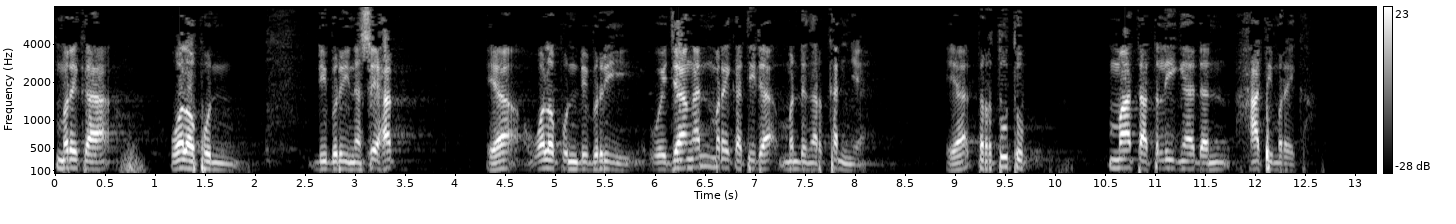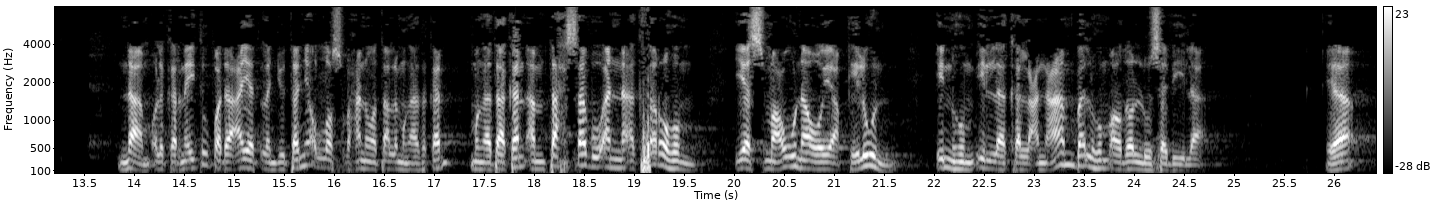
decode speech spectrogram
mereka walaupun diberi nasihat ya, walaupun diberi wejangan mereka tidak mendengarkannya. Ya, tertutup mata, telinga dan hati mereka. Nah, oleh karena itu pada ayat lanjutannya Allah Subhanahu wa taala mengatakan mengatakan am tahsabu anna aktsaruhum yasma'una wa yaqilun inhum illa kal an'am bal hum adallu sabila. Ya.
